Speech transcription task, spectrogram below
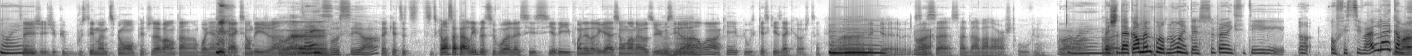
Ouais. j'ai j'ai pu booster moi, un petit peu mon pitch de vente en voyant les réactions des gens. Ouais. Nice. Aussi, hein? Fait que tu, tu- tu commences à parler, puis là, tu vois là, si- s'il y a des points d'interrogation dans leurs yeux, ou c'est Mhm. Ah, ouais, ok, puis où- qu'est-ce qui les accroche. tu sais. Fait que Ouais. ça, ça, ça a de la valeur, je trouve. là. Ouais, Ouais. ouais. Ben, je suis d'accord, même pour nous, on était super excités euh, au festival. Là. Comme, Ouais.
